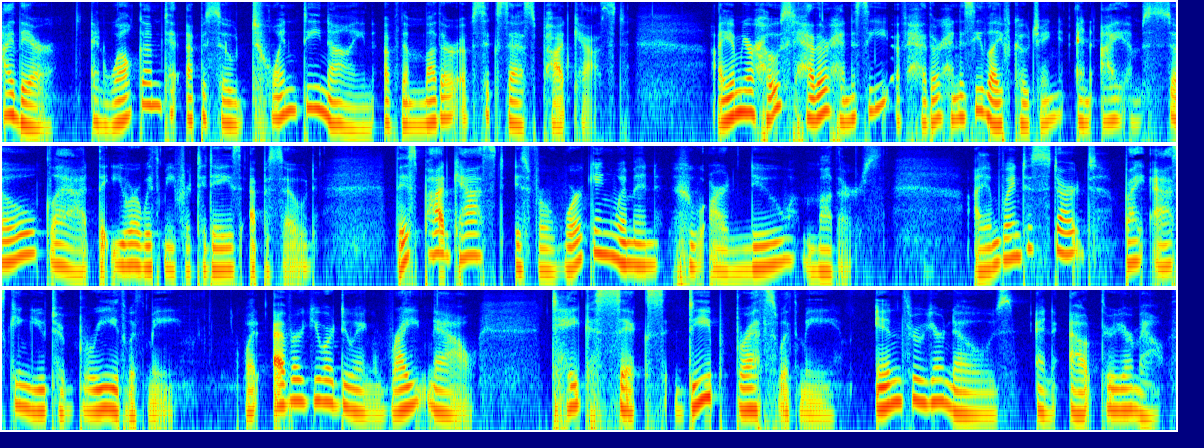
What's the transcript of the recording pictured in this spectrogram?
Hi there, and welcome to episode 29 of the Mother of Success podcast. I am your host, Heather Hennessy of Heather Hennessy Life Coaching, and I am so glad that you are with me for today's episode. This podcast is for working women who are new mothers. I am going to start by asking you to breathe with me. Whatever you are doing right now, take six deep breaths with me in through your nose and out through your mouth.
